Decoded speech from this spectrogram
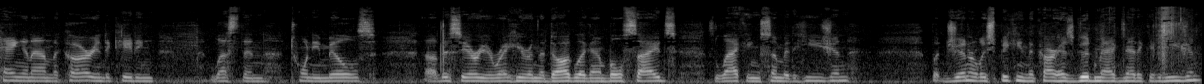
hanging on the car, indicating less than 20 mils. Uh, this area right here in the dogleg on both sides is lacking some adhesion. But generally speaking, the car has good magnetic adhesion.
